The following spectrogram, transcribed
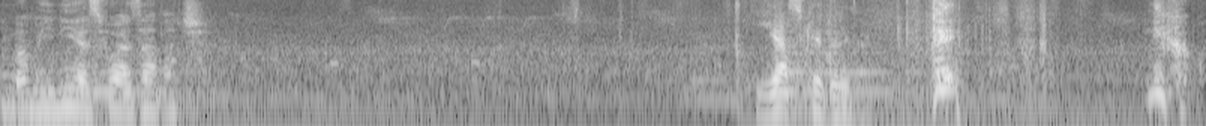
имаме и ние своја задача. Јас ќе дојдам. Никако.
